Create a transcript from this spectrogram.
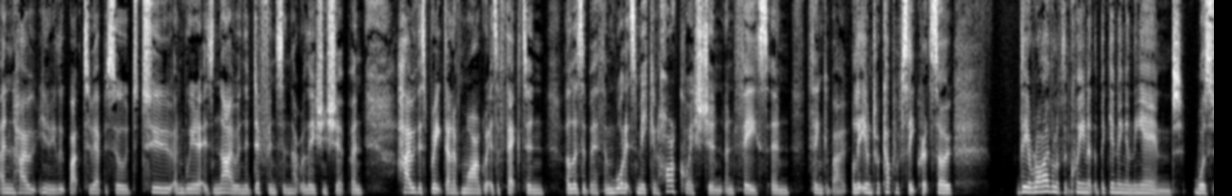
and how you know you look back to episode two and where it is now, and the difference in that relationship, and how this breakdown of Margaret is affecting Elizabeth, and what it's making her question and face and think about. I'll let you into a couple of secrets. So the arrival of the Queen at the beginning and the end was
